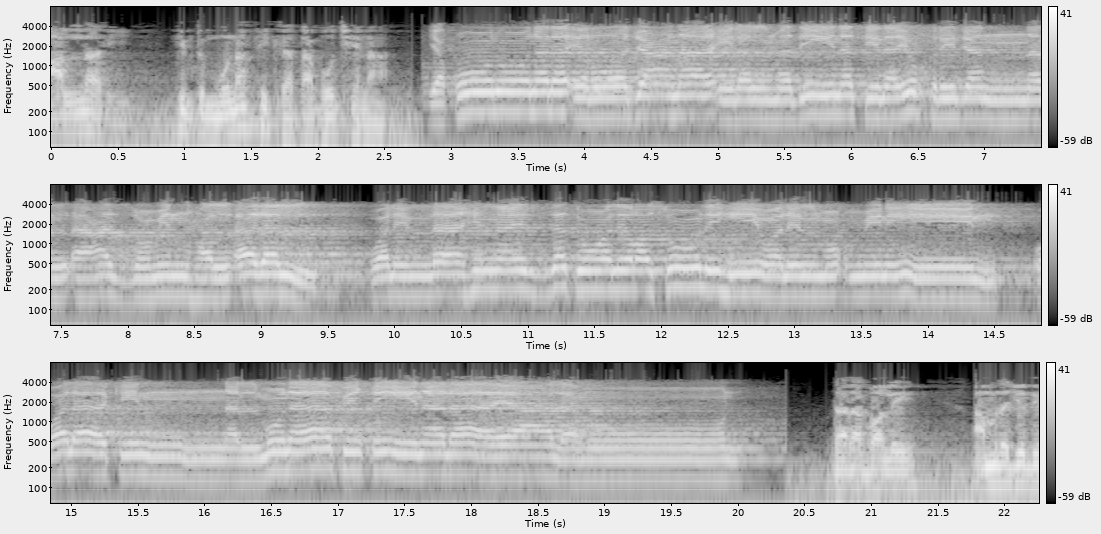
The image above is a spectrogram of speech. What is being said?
আল্লাহরই কিন্তু মুনাফিকরা তা বোঝে না يقولون لئن رجعنا إلى المدينة ليخرجن الأعز منها الأذل ولله العزة ولرسوله وللمؤمنين ولكن المنافقين لا يعلمون তারা বলে আমরা যদি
